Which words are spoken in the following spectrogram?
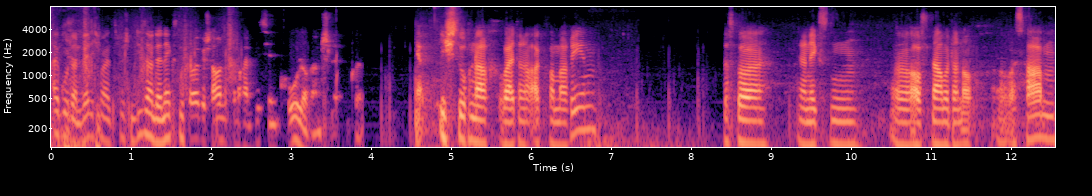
Ah gut, dann werde ich mal zwischen dieser und der nächsten Folge schauen, dass wir noch ein bisschen Kohle ranschleppen können. Ja, ich suche nach weiter nach Aquamarin. Dass wir in der nächsten Aufnahme dann auch äh, was haben.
